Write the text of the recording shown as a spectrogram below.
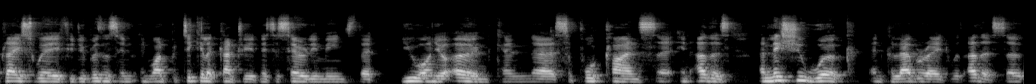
a place where if you do business in, in one particular country, it necessarily means that you on your own can uh, support clients uh, in others unless you work and collaborate with others. So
